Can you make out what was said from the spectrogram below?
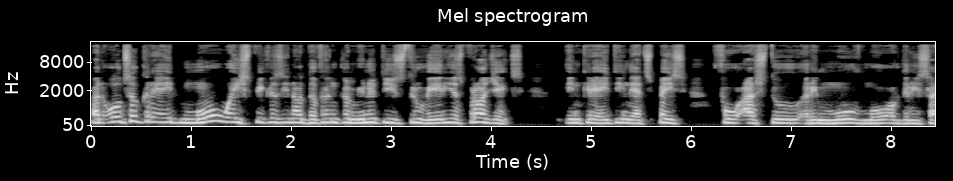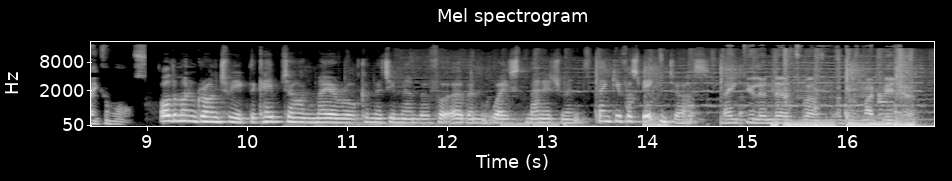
but also create more waste pickers in our different communities through various projects in creating that space for us to remove more of the recyclables. Alderman Grant Twigg, the Cape Town Mayoral Committee member for Urban Waste Management. Thank you for speaking to us. Thank you, Linda. It was, it was my pleasure.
